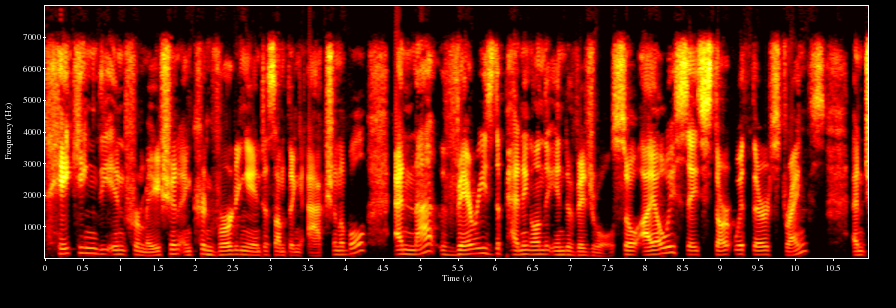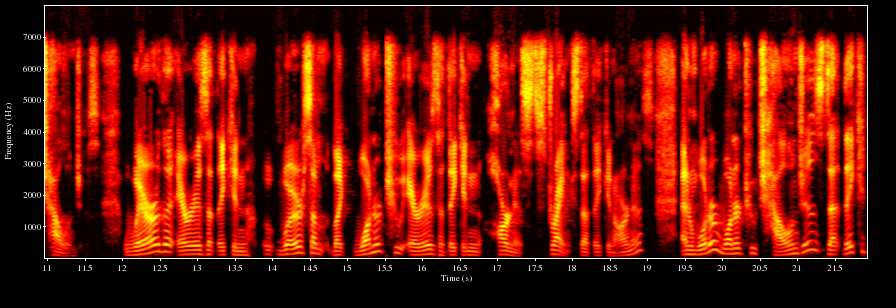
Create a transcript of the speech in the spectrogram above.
taking the information and converting it into something actionable. And that varies depending on the individual. So I always say start with their strengths and challenges. Where are the areas that they can, where are some, like one or two areas that they can harness, strengths that they can harness? And what are one or two challenges that they could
